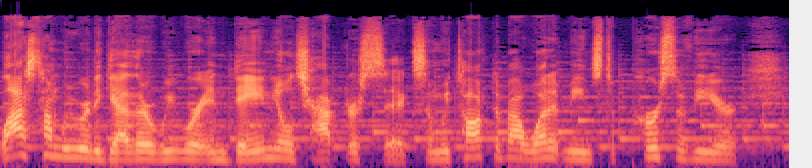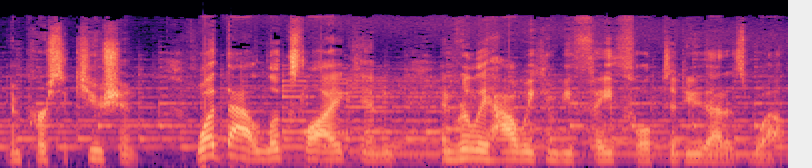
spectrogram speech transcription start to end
Last time we were together, we were in Daniel chapter 6, and we talked about what it means to persevere in persecution, what that looks like, and, and really how we can be faithful to do that as well.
